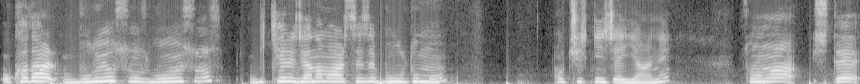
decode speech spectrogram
O kadar buluyorsunuz, buluyorsunuz. Bir kere canavar sizi buldu mu? O çirkin şey yani. Sonra işte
